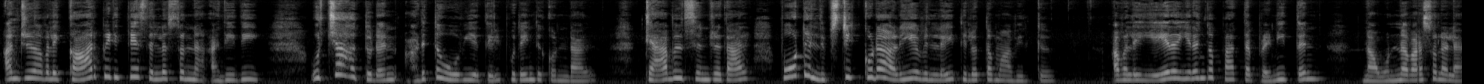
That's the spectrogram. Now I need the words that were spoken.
அன்று அவளை கார் பிடித்தே செல்ல சொன்ன அதிதி உற்சாகத்துடன் அடுத்த ஓவியத்தில் புதைந்து கொண்டாள். கேபில் சென்றதால் போட்ட லிப்ஸ்டிக் கூட அழியவில்லை திலோத்தமாவிற்கு. அவளை ஏற இறங்க பார்த்த பிரணீத்தன் நான் உன்னை வர சொல்லலை.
